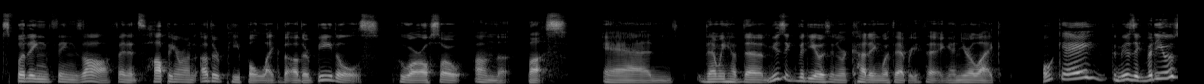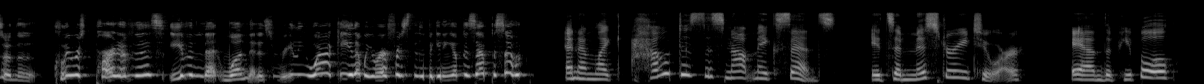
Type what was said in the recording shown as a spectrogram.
splitting things off, and it's hopping around other people, like the other Beatles, who are also on the bus. And then we have the music videos intercutting with everything, and you're like, okay, the music videos are the clearest part of this, even that one that is really wacky that we referenced in the beginning of this episode. And I'm like, how does this not make sense? It's a mystery tour, and the people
